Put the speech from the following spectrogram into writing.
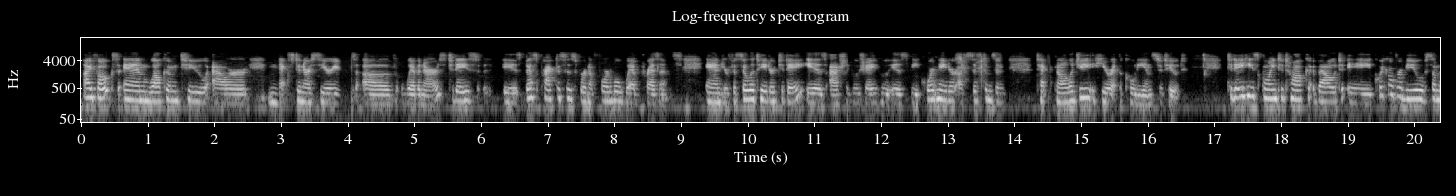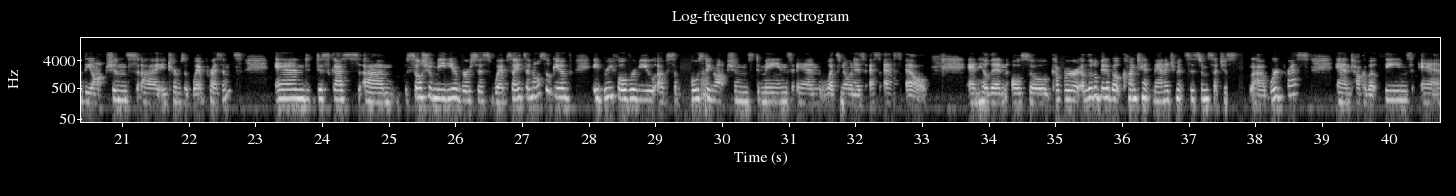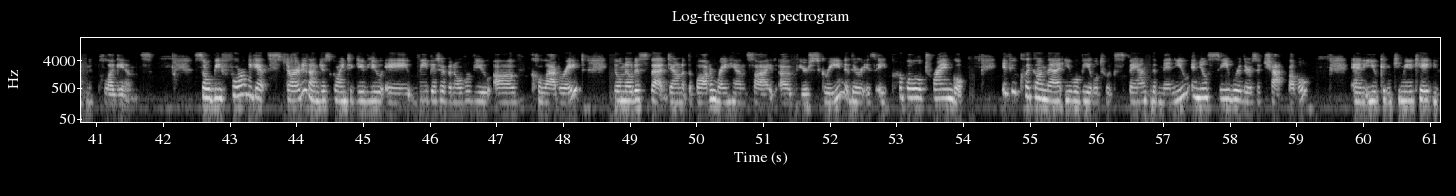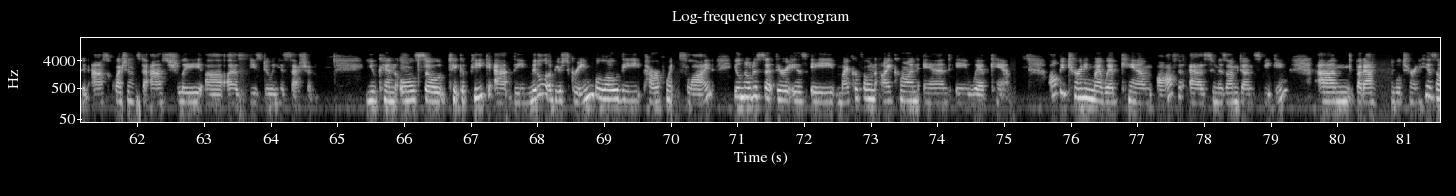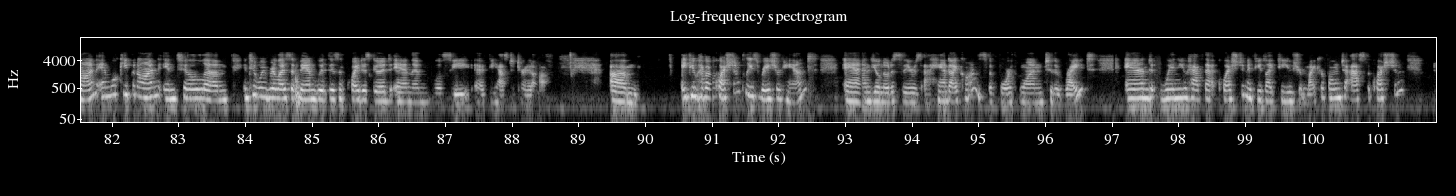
Hi, folks, and welcome to our next in our series of webinars. Today's is Best Practices for an Affordable Web Presence. And your facilitator today is Ashley Boucher, who is the Coordinator of Systems and Technology here at the Coady Institute. Today he's going to talk about a quick overview of some of the options uh, in terms of web presence and discuss um, social media versus websites and also give a brief overview of some hosting options, domains, and what's known as SSL. And he'll then also cover a little bit about content management systems such as uh, WordPress and talk about themes and plugins. So before we get started, I'm just going to give you a wee bit of an overview of Collaborate. You'll notice that down at the bottom right-hand side of your screen, there is a purple triangle. If you click on that, you will be able to expand the menu and you'll see where there's a chat bubble and you can communicate, you can ask questions to Ashley uh, as he's doing his session. You can also take a peek at the middle of your screen below the PowerPoint slide. You'll notice that there is a microphone icon and a webcam. I'll be turning my webcam off as soon as I'm done speaking, um, but I will turn his on and we'll keep it on until um, until we realize that bandwidth isn't quite as good and then we'll see if he has to turn it off. Um, if you have a question, please raise your hand and you'll notice there's a hand icon. It's the fourth one to the right. And when you have that question, if you'd like to use your microphone to ask the question,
